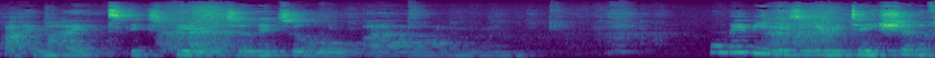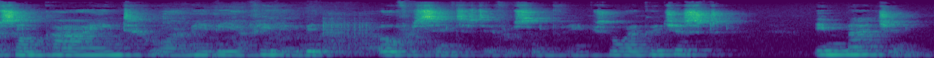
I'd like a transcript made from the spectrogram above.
I might experience a little, um, well, maybe it's irritation of some kind, or maybe I'm feeling a bit oversensitive or something. So I could just imagine,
